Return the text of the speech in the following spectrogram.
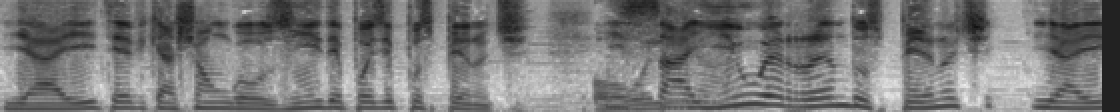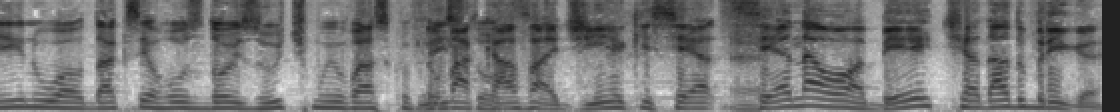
E aí teve que achar um golzinho e depois ir pros pênaltis. E saiu errando os pênaltis. E aí no Aldax errou os dois últimos e o Vasco fez Numa todos. cavadinha que se é, se é na OAB, tinha dado briga.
